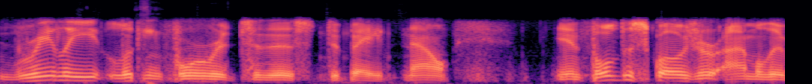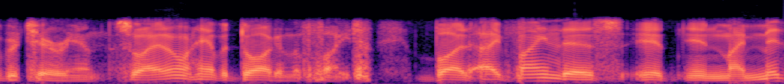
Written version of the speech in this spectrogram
Really looking forward to this debate. Now, in full disclosure, I'm a libertarian, so I don't have a dog in the fight. But I find this it, in my mid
